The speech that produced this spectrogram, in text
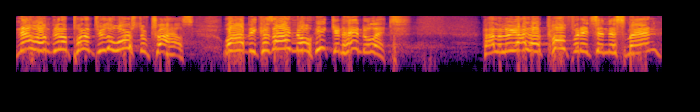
Now I'm going to put him through the worst of trials. Why? Because I know he can handle it. Hallelujah. I got confidence in this man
